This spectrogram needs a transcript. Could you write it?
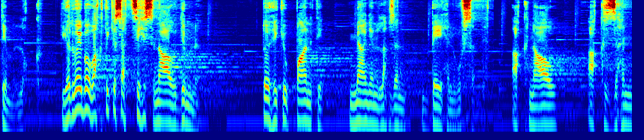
تم لک۔ یدوے بہ وقت کس ات ژہس ناو دمن، تو ہیکو پان تہ میانین لفظن بیہن وسعت دت اخ ناو اخ ذہن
